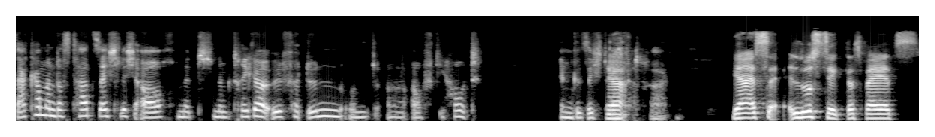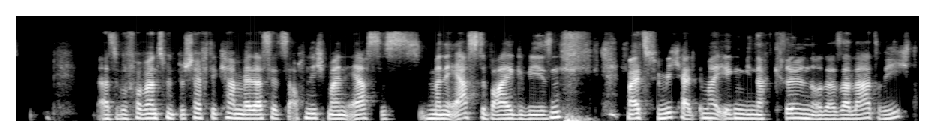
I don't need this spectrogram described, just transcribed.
da kann man das tatsächlich auch mit einem Trägeröl verdünnen und äh, auf die Haut im Gesicht ja. tragen. Ja, ist lustig. Das wäre jetzt, also bevor wir uns mit beschäftigt haben, wäre das jetzt auch nicht mein erstes, meine erste Wahl gewesen, weil es für mich halt immer irgendwie nach Grillen oder Salat riecht.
